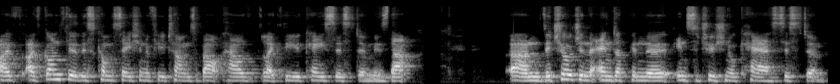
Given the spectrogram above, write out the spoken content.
I've I've gone through this conversation a few times about how like the UK system is that um, the children that end up in the institutional care system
